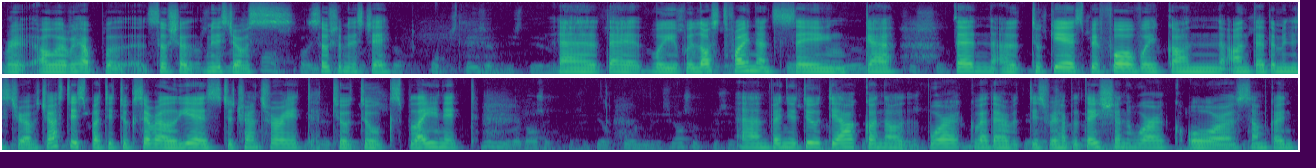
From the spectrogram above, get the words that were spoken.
re, our rehab social ministry of social ministry, uh, that we, we lost financing uh, then uh, took years before we gone under the Ministry of Justice, but it took several years to transfer it, to, to explain it. And when you do diaconal work, whether it is rehabilitation work or some kind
